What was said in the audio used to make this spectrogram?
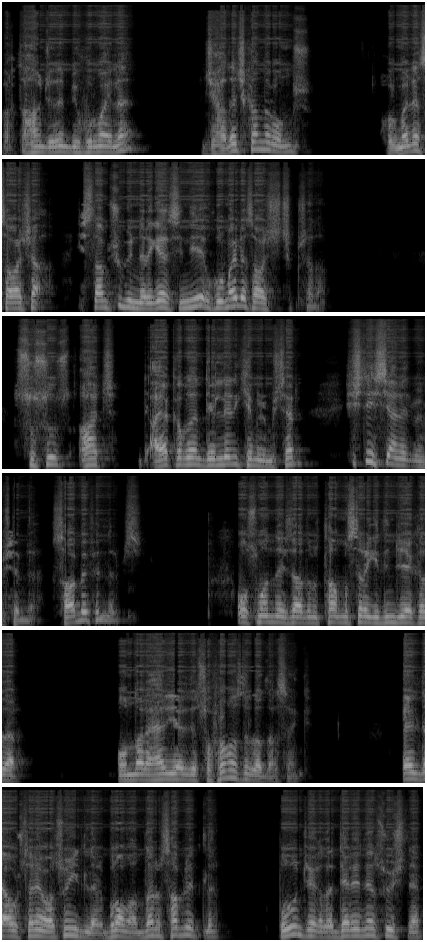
Bak daha önceden bir hurmayla cihada çıkanlar olmuş. Hurmayla savaşa İslam şu günlere gelsin diye hurmayla savaşa çıkmış adam. Susuz, aç, ayakkabıların derilerini kemirmişler. Hiç de isyan etmemişler de. Sahabe efendilerimiz. Osmanlı ecdadımız tam Mısır'a gidinceye kadar onlara her yerde sofra hazırladılar sanki? Elde avuçta ne varsa yediler. Bulamadılar, sabrettiler. Buluncaya kadar dereden su içtiler.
